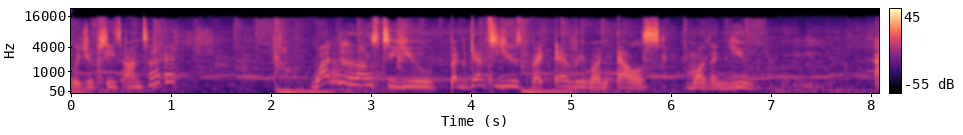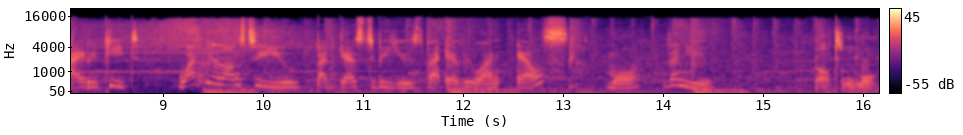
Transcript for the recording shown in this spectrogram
Would you please answer it? What belongs to you but gets used by everyone else more than you? I repeat, what belongs to you but gets to be used by everyone else more than you? Belton Moore,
